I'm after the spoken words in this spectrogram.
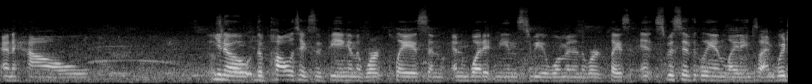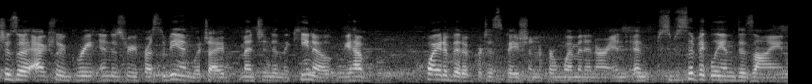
and how you know the politics of being in the workplace and, and what it means to be a woman in the workplace specifically in lighting design which is a, actually a great industry for us to be in which i mentioned in the keynote. We have quite a bit of participation from women in our in, and specifically in design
